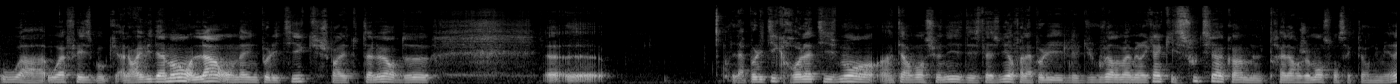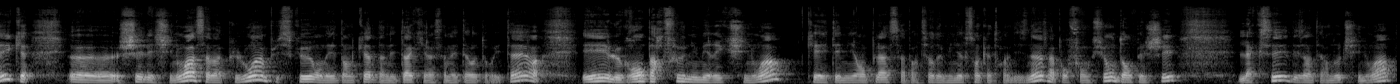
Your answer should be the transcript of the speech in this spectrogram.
ou, à, ou à Facebook. Alors évidemment, là, on a une politique, je parlais tout à l'heure de la politique relativement interventionniste des États-Unis, enfin la du gouvernement américain qui soutient quand même très largement son secteur numérique, euh, chez les Chinois ça va plus loin puisque on est dans le cadre d'un État qui reste un État autoritaire. Et le grand pare-feu numérique chinois qui a été mis en place à partir de 1999 a pour fonction d'empêcher l'accès des internautes chinois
